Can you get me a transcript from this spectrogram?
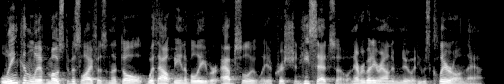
Lincoln lived most of his life as an adult without being a believer, absolutely, a Christian. He said so, and everybody around him knew it. He was clear on that.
